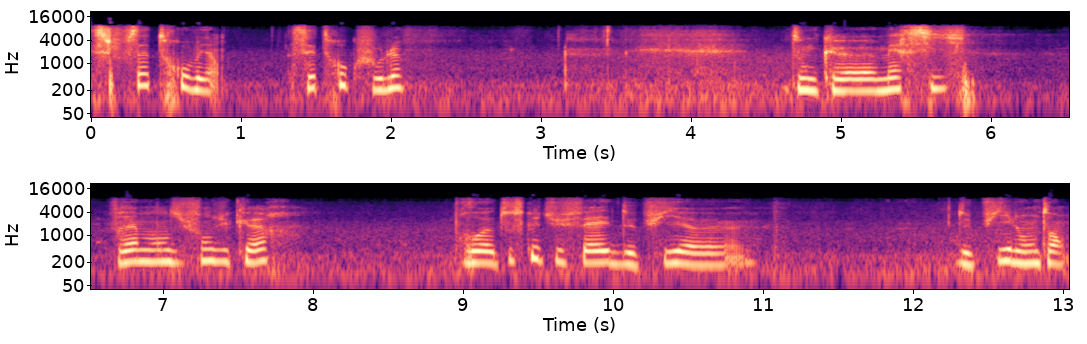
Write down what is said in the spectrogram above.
je trouve ça trop bien. C'est trop cool. Donc euh, merci vraiment du fond du cœur pour euh, tout ce que tu fais depuis, euh, depuis longtemps.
